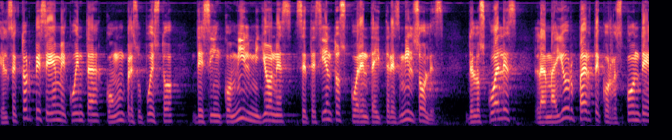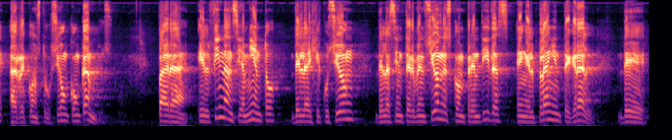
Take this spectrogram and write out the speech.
El sector PCM cuenta con un presupuesto de 5 mil millones 743 mil soles, de los cuales la mayor parte corresponde a reconstrucción con cambios, para el financiamiento de la ejecución de las intervenciones comprendidas en el plan integral de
